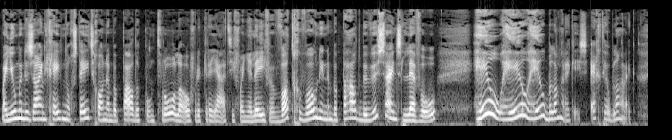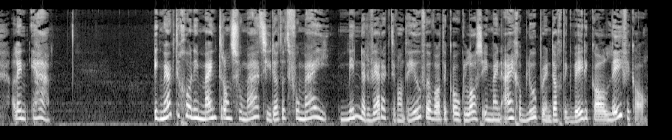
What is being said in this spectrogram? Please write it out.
Maar human design geeft nog steeds gewoon een bepaalde controle over de creatie van je leven. Wat gewoon in een bepaald bewustzijnslevel heel, heel, heel belangrijk is. Echt heel belangrijk. Alleen ja, ik merkte gewoon in mijn transformatie dat het voor mij minder werkte. Want heel veel wat ik ook las in mijn eigen blueprint, dacht ik, weet ik al, leef ik al.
